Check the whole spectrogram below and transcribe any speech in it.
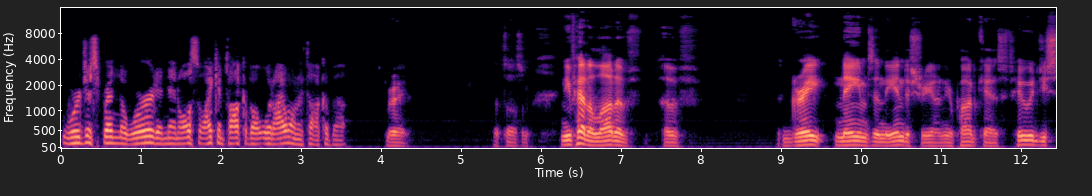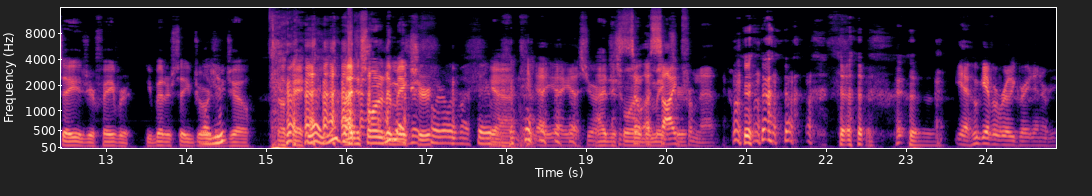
we're just spreading the word. And then also I can talk about what I want to talk about. Right. That's awesome. And you've had a lot of of great names in the industry on your podcast. Who would you say is your favorite? You better say George you- and Joe. Okay. Yeah, you I just wanted to make sure. Clearly my favorite. Yeah. yeah, yeah, yeah, sure. I just so wanted to make aside sure. from that, yeah, who gave a really great interview?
